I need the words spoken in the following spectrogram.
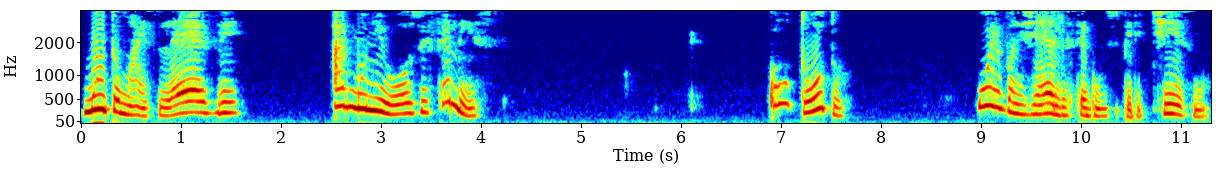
muito mais leve, harmonioso e feliz. Contudo, o Evangelho segundo o Espiritismo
